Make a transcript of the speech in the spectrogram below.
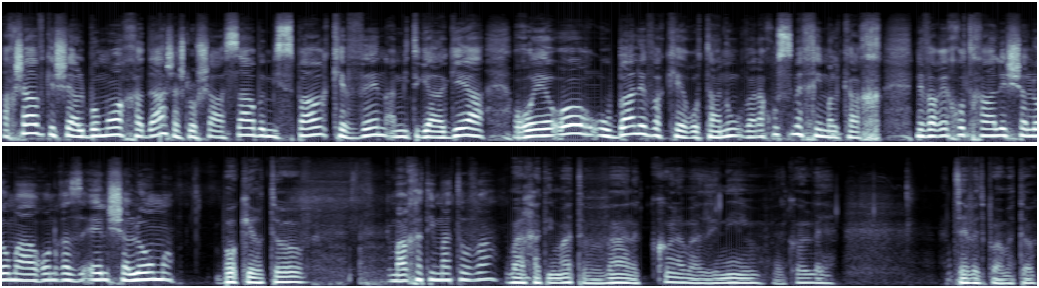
עכשיו, כשאלבומו החדש, השלושה עשר במספר, כבן המתגעגע, רואה אור, הוא בא לבקר אותנו, ואנחנו שמחים על כך. נברך אותך לשלום אהרון רזאל, שלום. בוקר טוב. גמר חתימה טובה? גמר חתימה טובה לכל המאזינים, לכל uh, הצוות פה המתוק.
